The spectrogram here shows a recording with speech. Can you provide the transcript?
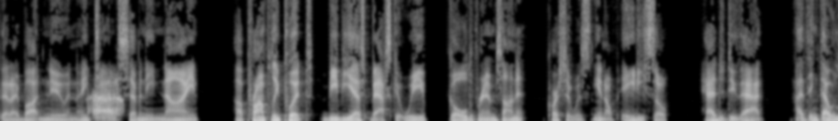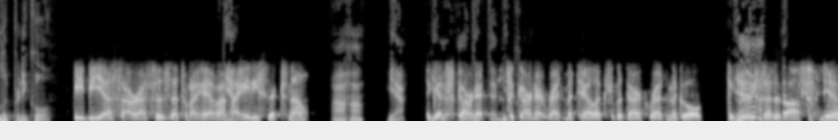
that I bought new in 1979. Ah. Uh, promptly put BBS basket weave gold rims on it. Of course, it was, you know, 80, so had to do that. I think that would look pretty cool. BBS RSs. That's what I have on yeah. my 86 now. Uh huh. Yeah. Against yeah, garnet, it's a garnet red metallic, so the dark red and the gold yeah. really set it off. Yeah.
